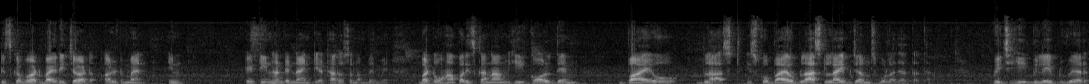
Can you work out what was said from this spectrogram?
Discovered by Richard Altmann in 1890 1890 में। बट वहाँ पर इसका नाम ही कॉल देम बायोब्लास्ट इसको बायोब्लास्ट लाइव जर्म्स बोला जाता था which he believed were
